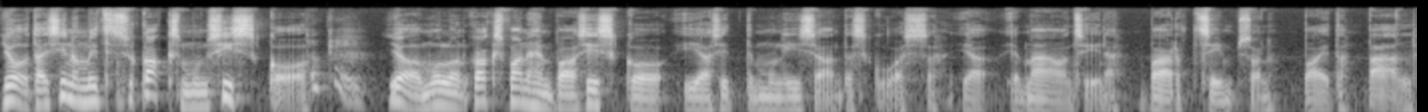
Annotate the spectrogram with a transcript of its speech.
Joo, tai siinä on itse asiassa kaksi mun siskoa. Okay. Joo, mulla on kaksi vanhempaa siskoa ja sitten mun isä on tässä kuvassa ja, ja mä oon siinä Bart Simpson paita päällä.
